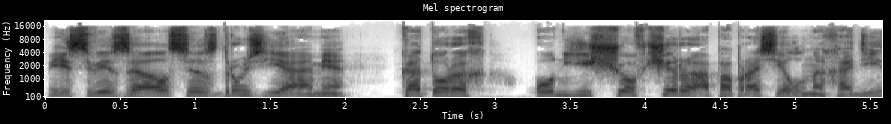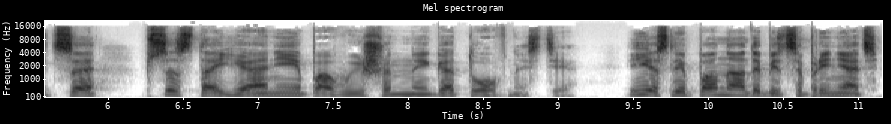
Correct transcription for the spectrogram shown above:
и связался с друзьями, которых он еще вчера попросил находиться в состоянии повышенной готовности. Если понадобится принять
